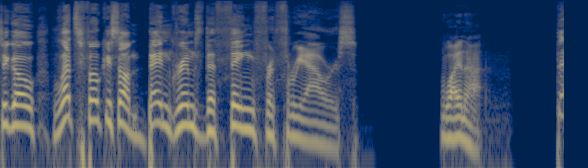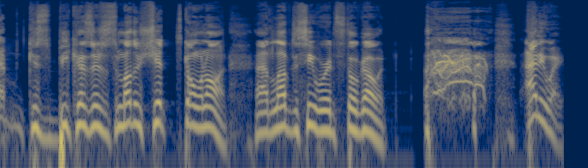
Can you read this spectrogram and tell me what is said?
to go. Let's focus on Ben Grimm's The Thing for three hours. Why not? because because there's some other shit going on. And I'd love to see where it's still going. Anyway,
